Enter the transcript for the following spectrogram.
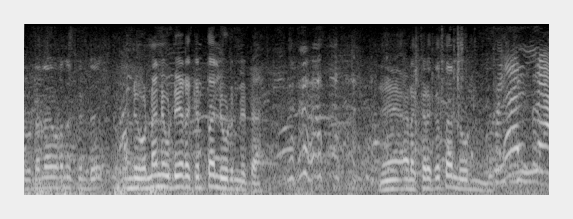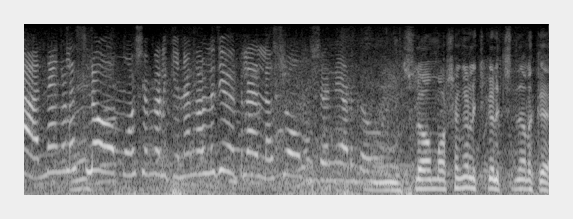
ഇവിടെ ഇവിടെ നിൽക്കുന്നുണ്ട് ഉണ്ണികൊണ്ടൻ ഇവിടെ ഇടയ്ക്ക് തല്ലൂടുണ്ട് കേട്ടാ. ഇടയ്ക്കിടയ്ക്ക് തല്ലൂടുണ്ട്. സ്ലോ മോഷൻ കളിച്ച് കളിച്ച് നടക്കുക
